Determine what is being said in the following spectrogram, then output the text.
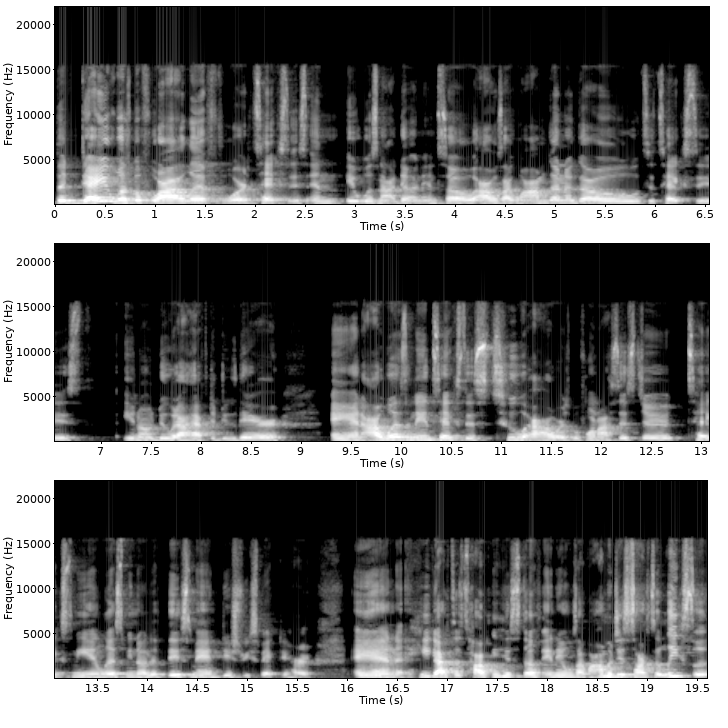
the day was before I left for Texas and it was not done. And so I was like, well, I'm to go to Texas, you know, do what I have to do there. And I wasn't in Texas two hours before my sister texts me and lets me know that this man disrespected her. And he got to talking his stuff and then was like, well, I'm going to just talk to Lisa.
